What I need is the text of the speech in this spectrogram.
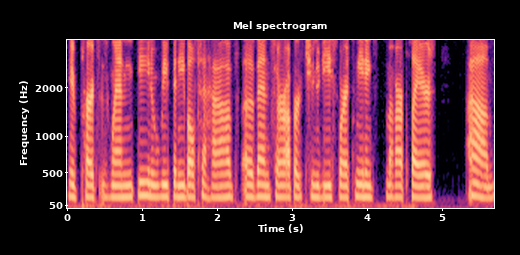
big parts is when, you know, we've been able to have events or opportunities where it's meeting some of our players um,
